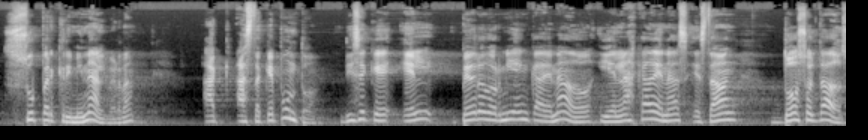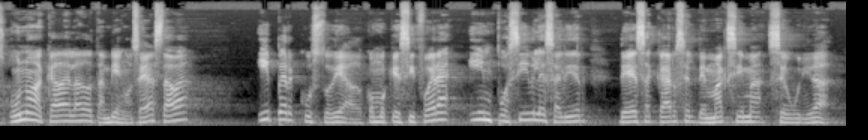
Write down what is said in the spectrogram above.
supercriminal, ¿verdad? ¿Hasta qué punto? Dice que él, Pedro dormía encadenado y en las cadenas estaban dos soldados, uno a cada lado también, o sea, estaba hiper custodiado, como que si fuera imposible salir de esa cárcel de máxima seguridad.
